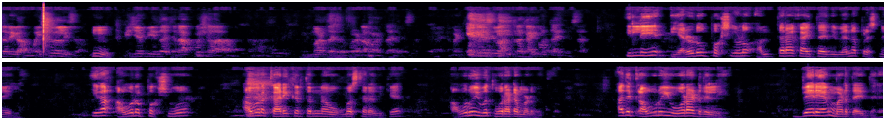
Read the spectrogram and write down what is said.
ಸರ್ ಈಗ ಮೈಸೂರಲ್ಲಿ ಸರ್ ಬಿಜೆಪಿಯಿಂದ ಜನಾಕ್ರೋಶ ಆ, ಮಾಡ್ತಾ ಇದ್ದಾರೆ ಹೋರಾಟ ಮಾಡ್ತಾ ಇದ್ದಾರೆ ಸರ್. ಬಟ್ ಜೆಡಿಎಸ್ ಅಂತರ ಕಾಯ್ಕೊಳ್ತಾ ಇದ್ದೀವಿ ಸರ್. ಇಲ್ಲಿ ಎರಡೂ ಪಕ್ಷಗಳು ಅಂತರ ಕಾಯ್ತಾ ಇದ್ದೀವಿ ಅನ್ನೋ ಪ್ರಶ್ನೆ ಇಲ್ಲ. ಈಗ ಅವರ ಪಕ್ಷವು ಅವರ ಕಾರ್ಯಕರ್ತರನ್ನ ನಾವು ಹುಮ್ಮಸ್ತಾ ಇರೋದಕ್ಕೆ ಅವರು ಇವತ್ತು ಹೋರಾಟ ಮಾಡಬೇಕು. ಅದಕ್ಕೆ ಅವರು ಈ ಹೋರಾಟದಲ್ಲಿ ಬೇರೆಯಾಗಿ ಮಾಡ್ತಾ ಇದ್ದಾರೆ?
